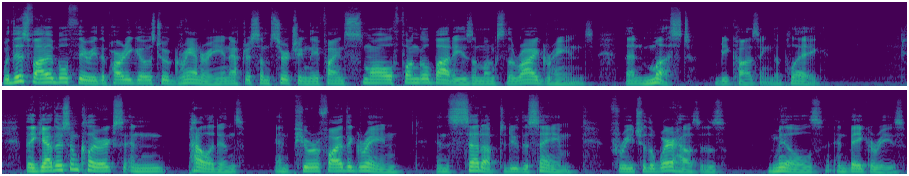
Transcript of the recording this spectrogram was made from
With this valuable theory, the party goes to a granary, and after some searching, they find small fungal bodies amongst the rye grains that must be causing the plague. They gather some clerics and paladins and purify the grain and set up to do the same for each of the warehouses, mills, and bakeries.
